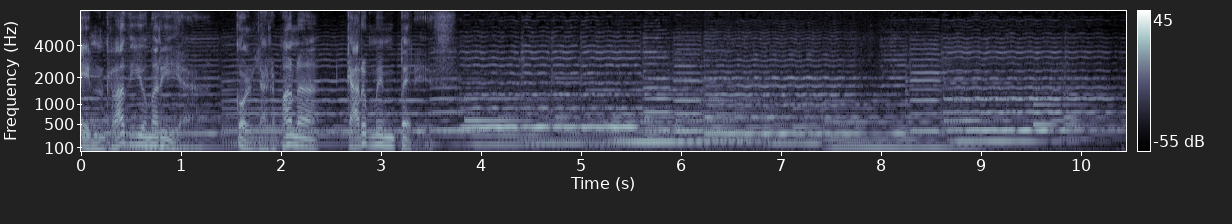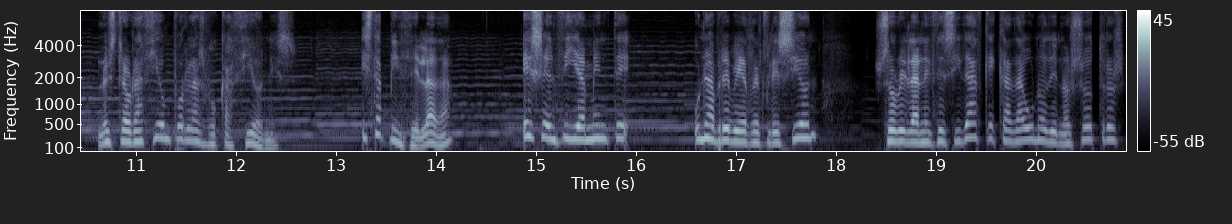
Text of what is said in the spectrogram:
en Radio María con la hermana Carmen Pérez. Nuestra oración por las vocaciones. Esta pincelada es sencillamente una breve reflexión sobre la necesidad que cada uno de nosotros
